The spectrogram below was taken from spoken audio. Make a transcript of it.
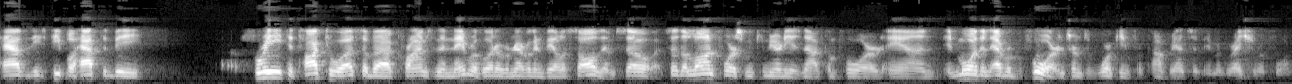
have these people have to be." free to talk to us about crimes in the neighborhood, or we're never going to be able to solve them. So, so the law enforcement community has now come forward, and, and more than ever before, in terms of working for comprehensive immigration reform.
